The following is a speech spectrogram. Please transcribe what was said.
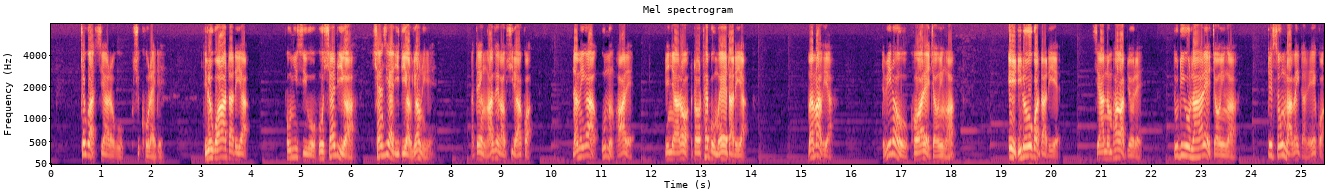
။ကျုပ်ကဆရာတော်ကိုရှိခိုးလိုက်တယ်။ဒီလိုကွာတာတရဘုန်းကြီးစီကိုဟိုရှမ်းပြည်ကရှမ်းဆရာကြီးတယောက်ရောက်နေတယ်။အသက်50လောက်ရှိတာကွ။နာမည်ကဦးနုံဖားတဲ့ပညာတော့အတော်ထက်ပုံပဲတာတရ မှန်ပါဗျာတပည့်တော်ကိုခေါ်ရတဲ့အကြောင်းရင်းကအေးဒီလိုကွာတာတည်းရဲ့ဆရာနံဖားကပြောတယ်သူဒီကိုလာရတဲ့အကြောင်းရင်းကတစ်ဆုံးလာလိုက်တာလေကွာ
